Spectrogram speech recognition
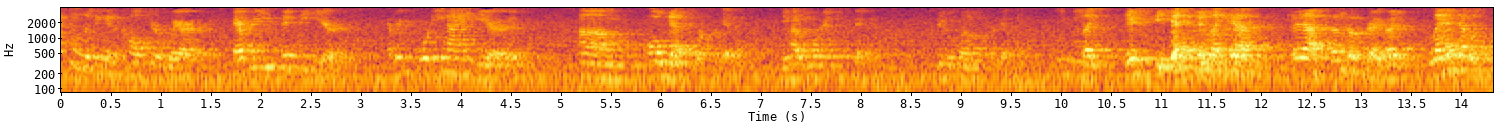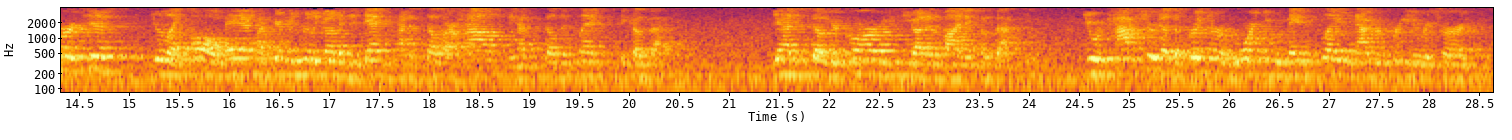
Imagine living in a culture where every 50 years, every 49 years, um, all debts were forgiven. You had a mortgage forgiven, student loans forgiven. Like if yeah, like yes, yeah, that sounds great, right? Land that was purchased, you're like, oh man, my family really got into debt. We had to sell our house. We had to sell this land. It comes back to you. You had to sell your car because you got into a bind. It comes back to you. You were captured as a prisoner of war and you were made a slave, now you're free to return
